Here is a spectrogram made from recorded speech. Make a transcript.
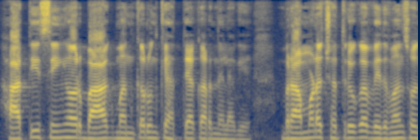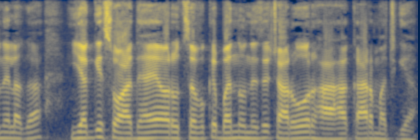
हाथी, सिंह और बाघ बनकर उनकी हत्या करने लगे। ब्राह्मण और क्षत्रियों का विध्वंस होने लगा। यज्ञ, स्वाध्याय और उत्सवों के बंद होने से चारों ओर हाहाकार मच गया।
